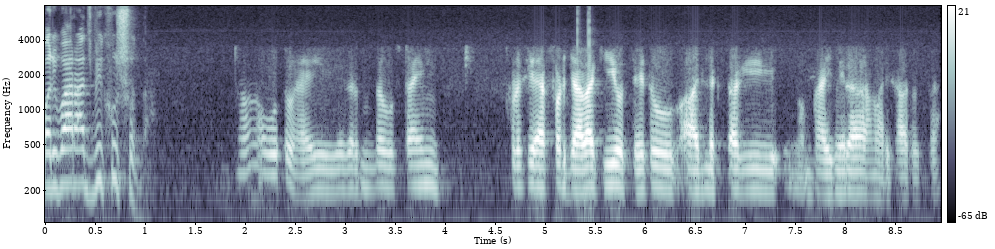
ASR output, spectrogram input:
परिवार आज भी खुश होता। हाँ वो तो है ही। अगर मतलब उस टाइम थोड़े से एफर्ट ज़्यादा किए होते तो आज लगता कि भाई मेरा हमारे साथ होता।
